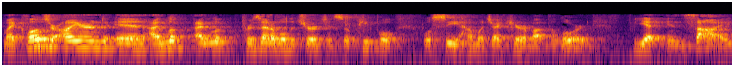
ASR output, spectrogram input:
my clothes are ironed, and I look I look presentable to church, and so people will see how much I care about the Lord. Yet inside,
